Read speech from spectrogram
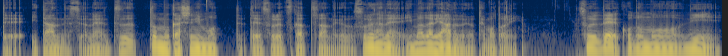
ていたんですよね。ずっと昔に持ってて、それ使ってたんだけど、それがね、未だにあるのよ、手元に。それで子供に、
